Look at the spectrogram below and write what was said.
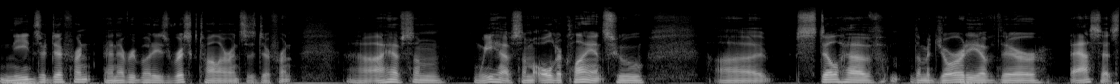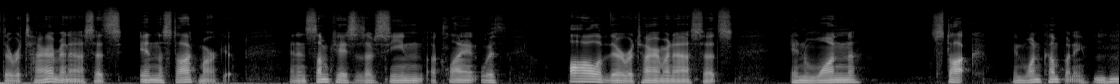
needs are different, and everybody's risk tolerance is different. Uh, I have some, we have some older clients who uh, still have the majority of their assets, their retirement assets, in the stock market. And in some cases, I've seen a client with all of their retirement assets in one stock, in one company. Mm-hmm.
